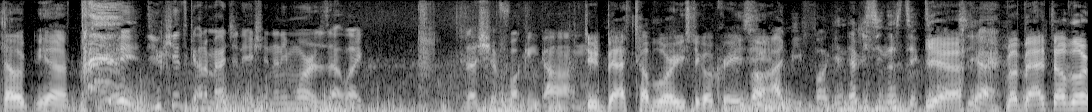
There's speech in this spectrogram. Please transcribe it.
That looked. Yeah. Hey, do you kids got imagination anymore? Or is that like, is that shit fucking gone? Dude, bathtub lore used to go crazy. Bro, I'd be fucking. Have you seen those TikToks? yeah. Yeah. My bathtub lore.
